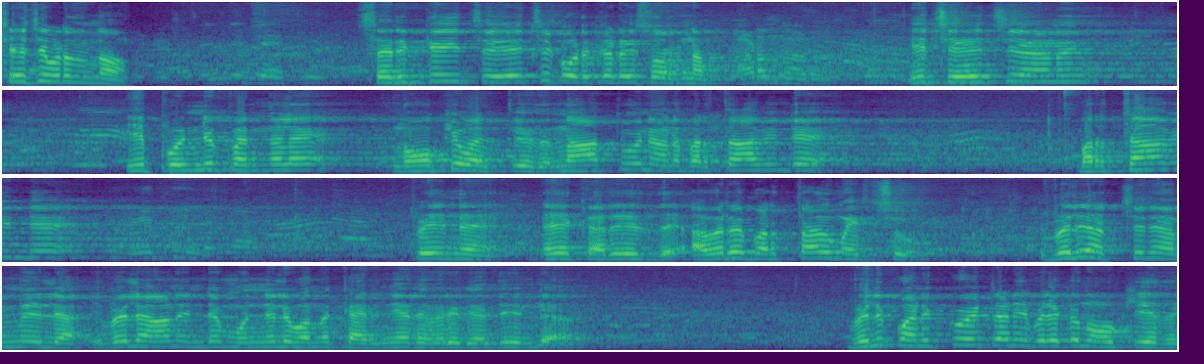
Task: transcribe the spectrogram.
ചേച്ചി ഇവിടെ നിന്നോ? ശരിക്കും ഈ ചേച്ചി കൊടുക്കട്ടെ ഈ സ്വർണം. ഈ ചേച്ചിയാണ് ഈ പൊന്നു പെങ്ങളെ നോക്കി വളർത്തിയത്. നാത്തൂനാണ് ഭർത്താവിന്റെ ഭർത്താവിന്റെ പിന്നെ ഏ കരയരുത്. അവരെ ഭർത്താവ് മരിച്ചു. ഇവർ അച്ഛനും അമ്മയില്ല ഇവരാണ് എന്റെ മുന്നിൽ വന്ന് കരഞ്ഞത്. ഇവർ ഗതിയില്ല. ഇവർ പണിക്ക് പോയിട്ടാണ് ഇവരൊക്കെ നോക്കിയത്.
